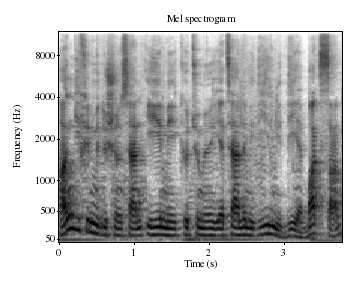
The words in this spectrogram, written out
hangi filmi düşünsen iyi mi, kötü mü, yeterli mi, değil mi diye baksan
